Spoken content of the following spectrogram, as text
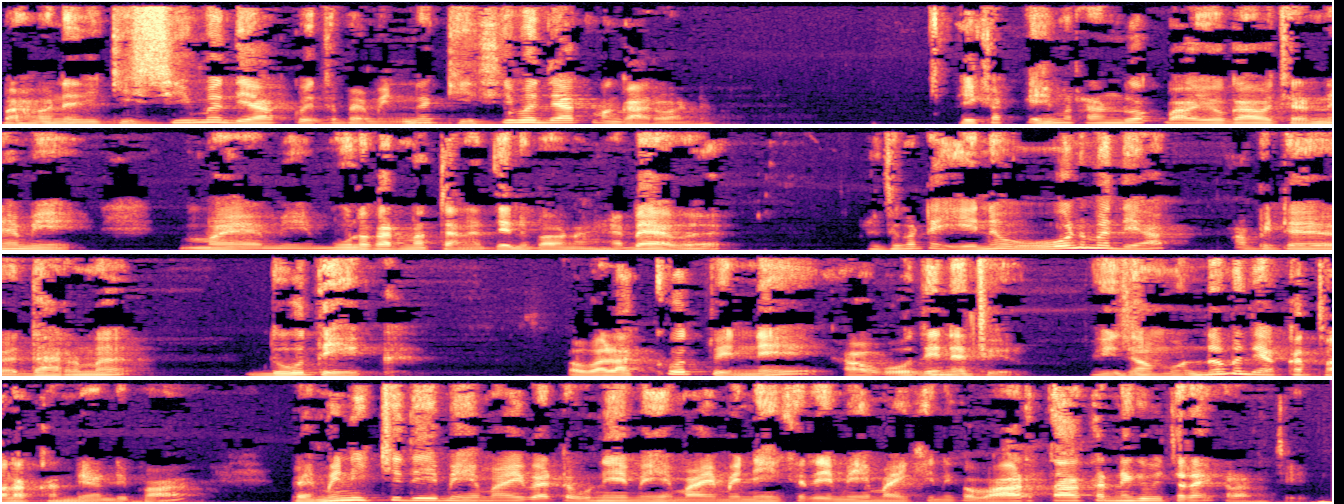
භවනදී කිසිම දෙයක් වෙත පැමිණෙන කිසිම දෙයක් මඟ හරවන්න. ඒකක් එහෙම රණ්ඩුවක් බා යෝගාවචරණය මේ මේ මූල කර්මත්තන දෙන්න බව නම් හැබෑව. එතකොට එන ඕනම දෙයක් අපිට ධර්ම දූතෙක් වලක්කොත් වෙන්නේ අවබෝධය නැති වෙනවා. ඒ නිසා මොනම දෙයක්වත් වලක්වන්න යන්න එපා. පැමිණිච්ච දේ මෙහෙමයි වැටුනේ මෙහෙමයි මෙනෙහි කරේ මෙහෙමයි කියන එක වාර්තා කරන එක විතරයි කරන්න තියෙන්නේ.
